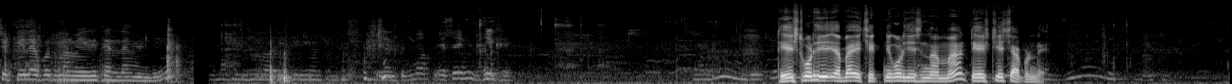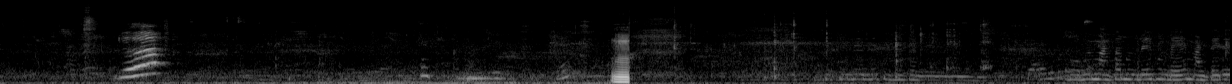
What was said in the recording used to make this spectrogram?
చట్నీ లేకపోతే మనం ఏది తినలేమండి. టేస్ట్ కూడా అబ్బాయి చట్నీ కూడా చేసిందమ్మా. టేస్ట్ చేసి చెప్పండి ఉమ్. మంట నువ్వులేకుండే మంట అయితే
